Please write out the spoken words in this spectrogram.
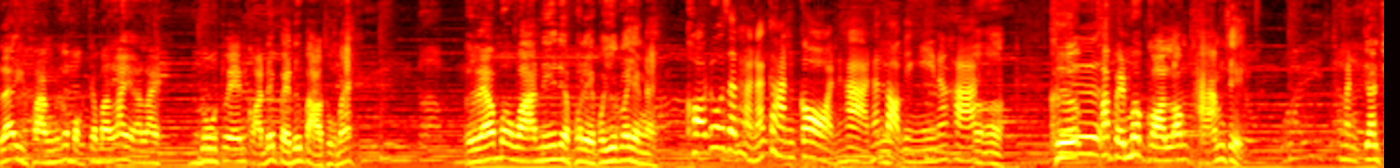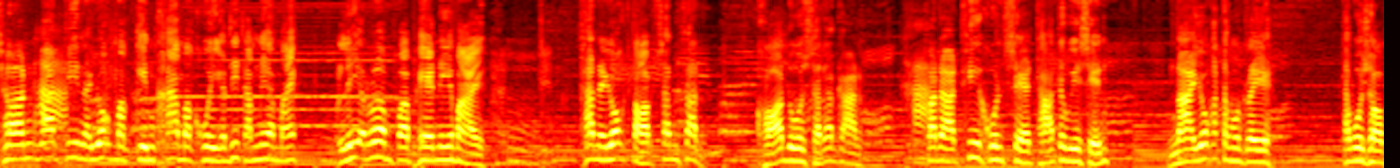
แล้วอีกฝั่งนึงก็บอกจะมาไล่อะไร ดูตัวเองก่อนได้เป็นหรือเปล่าถูกไหม แล้วเมื่อวานนี้เนี่ยพลเอกประยุทธ์ว่ายังไง ขอดูสถานการณ์ก่อนค่ะ ท่านตอบอย่างนี้นะคะ เออเออคือคือ ถ้าเป็นเมื่อก่อนลองถามสิ มัน จะเชิญค่ะ ว่าที่นายกมากินข้าวมาคุยกันที่ทำเนียบไหมริเริ่มประเพณีใหม่ อืมท่านนายกตอบสั้นๆ ขอดูสถานการณ์ ค่ะ ขณะที่คุณเศรษฐาทวีสิน นายกรัฐมนตรีท่านผู้ชม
